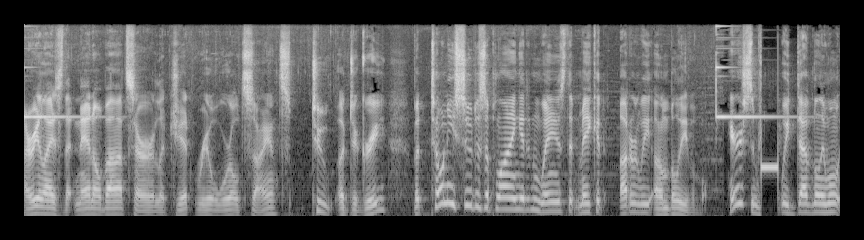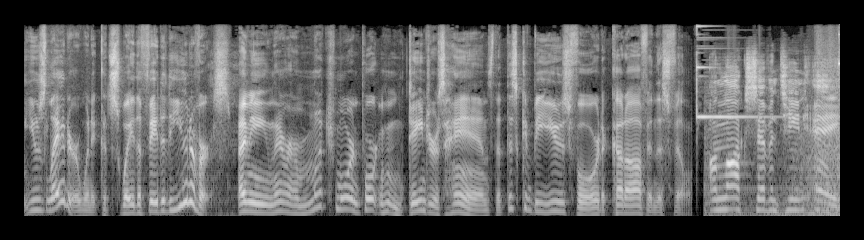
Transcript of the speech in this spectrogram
I realize that nanobots are legit real-world science, to a degree, but Tony's suit is applying it in ways that make it utterly unbelievable. Here's some we definitely won't use later when it could sway the fate of the universe. I mean, there are much more important and dangerous hands that this can be used for to cut off in this film. Unlock 17A.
